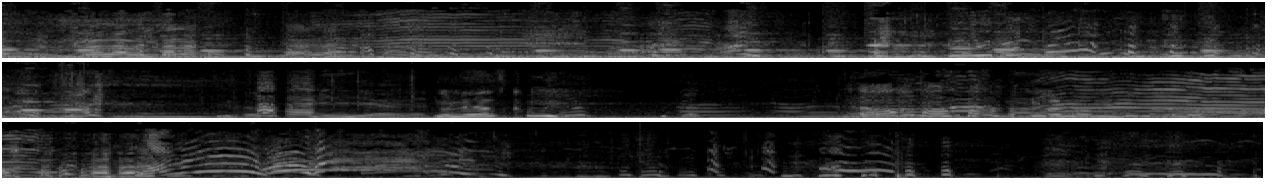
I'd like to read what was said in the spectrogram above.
Cierra la, cierra la ventana. ¿No le das comida? No. No, no, no, no. no. Dale.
